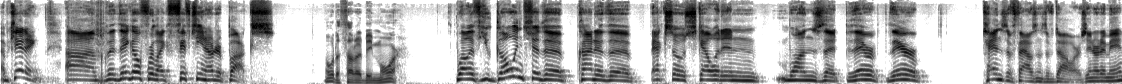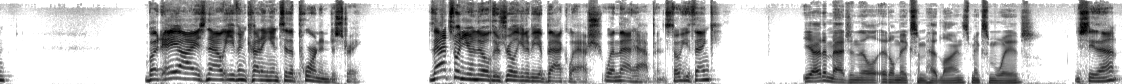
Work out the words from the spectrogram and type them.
I'm kidding. Um, but they go for like fifteen hundred bucks. I would have thought it'd be more. Well, if you go into the kind of the exoskeleton ones that they're they're tens of thousands of dollars. You know what I mean? But AI is now even cutting into the porn industry. That's when you know there's really going to be a backlash when that happens, don't you think? Yeah, I'd imagine it'll it'll make some headlines, make some waves. You see that?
